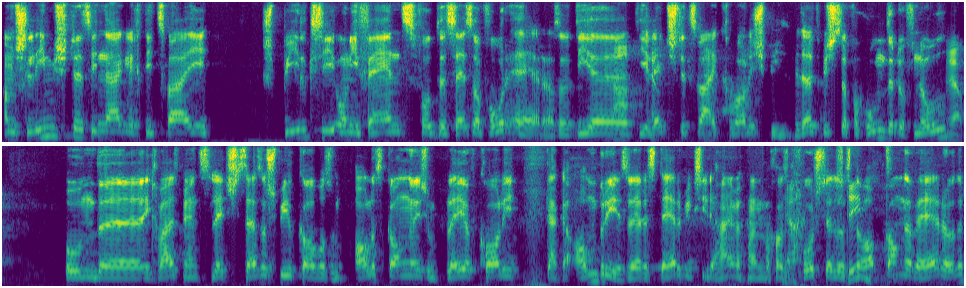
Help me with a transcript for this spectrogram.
am schlimmsten sind eigentlich die zwei Spiele ohne Fans von der Saison vorher. Also die, äh, ah, die ja. letzten zwei Quali-Spiele. Dort bist du so von 100 auf 0. Ja. Und äh, ich weiß, wir haben das letzte Saisonspiel gehabt, wo es um alles gegangen ist, um Playoff-Quali gegen Ambri. Es wäre ein Derby gewesen daheim. Ich meine, man kann sich vorstellen, dass es da abgegangen wäre, oder?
